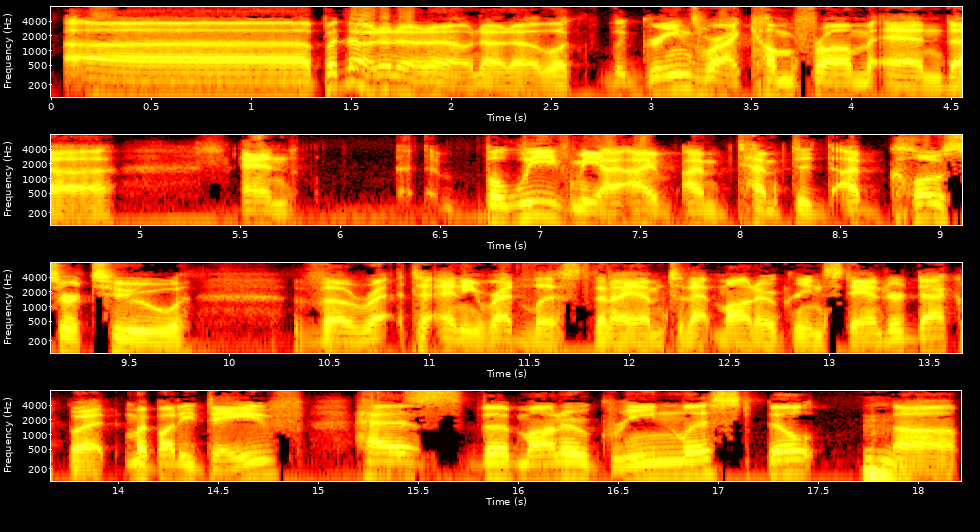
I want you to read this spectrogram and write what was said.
uh, but no, no, no, no, no, no. Look, the green's where I come from, and uh, and believe me, I, I, I'm tempted. I'm closer to the re- to any red list than I am to that mono green standard deck. But my buddy Dave has the mono green list built. Uh,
